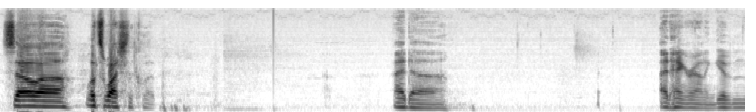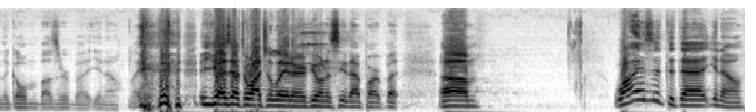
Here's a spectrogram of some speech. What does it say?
So uh, let's watch the clip. I'd uh, I'd hang around and give him the golden buzzer, but you know, you guys have to watch it later if you want to see that part. But um, why is it that that you know?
